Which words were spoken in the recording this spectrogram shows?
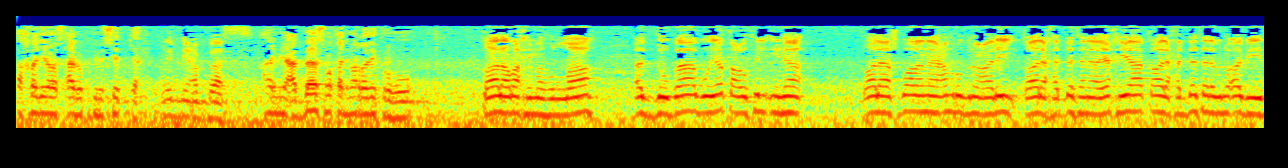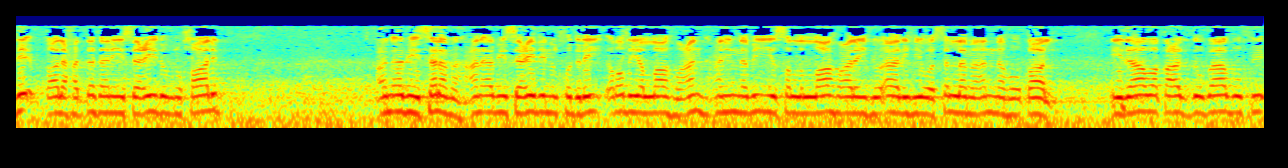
أخرج له أصحاب الكتب الستة. عن ابن عباس. عن ابن عباس وقد مر ذكره. قال رحمه الله الذباب يقع في الإناء. قال أخبرنا عمرو بن علي قال حدثنا يحيى قال حدثنا ابن أبي ذئب قال حدثني سعيد بن خالد عن أبي سلمة عن أبي سعيد الخدري رضي الله عنه عن النبي صلى الله عليه وآله وسلم أنه قال إذا وقع الذباب في,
